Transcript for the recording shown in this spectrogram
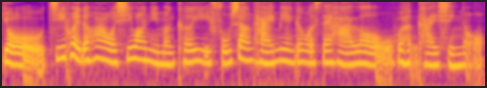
有机会的话，我希望你们可以浮上台面跟我 say hello，我会很开心哦。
